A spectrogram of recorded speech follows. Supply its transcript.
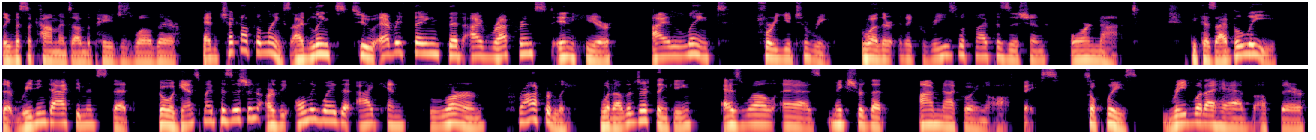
Leave us a comment on the page as well there. And check out the links. I linked to everything that I referenced in here. I linked for you to read, whether it agrees with my position or not, because I believe that reading documents that go against my position are the only way that I can learn properly what others are thinking, as well as make sure that I'm not going off base. So please read what I have up there,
